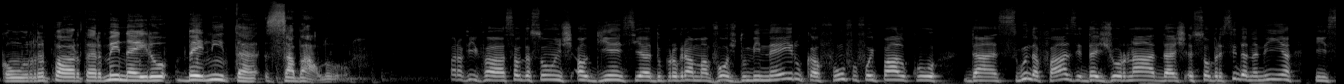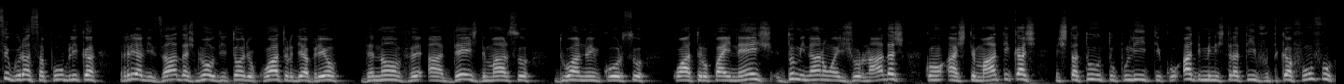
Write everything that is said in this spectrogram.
com o repórter mineiro Benita Sabalo. Para viva saudações, audiência do programa Voz do Mineiro. Cafunfo foi palco da segunda fase das jornadas sobre cidadania e segurança pública realizadas no Auditório 4 de Abril, de 9 a 10 de março do ano em curso. Quatro painéis dominaram as jornadas com as temáticas Estatuto Político Administrativo de Cafunfo,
